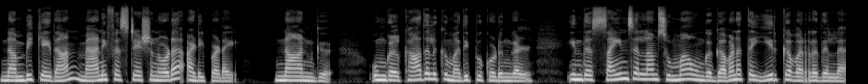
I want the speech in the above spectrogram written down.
நம்பிக்கைதான் மேனிஃபெஸ்டேஷனோட அடிப்படை. நான்கு உங்கள் காதலுக்கு மதிப்பு கொடுங்கள். இந்த சயின்ஸ் எல்லாம் சும்மா உங்க கவனத்தை ஈர்க்க வர்றதில்ல.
